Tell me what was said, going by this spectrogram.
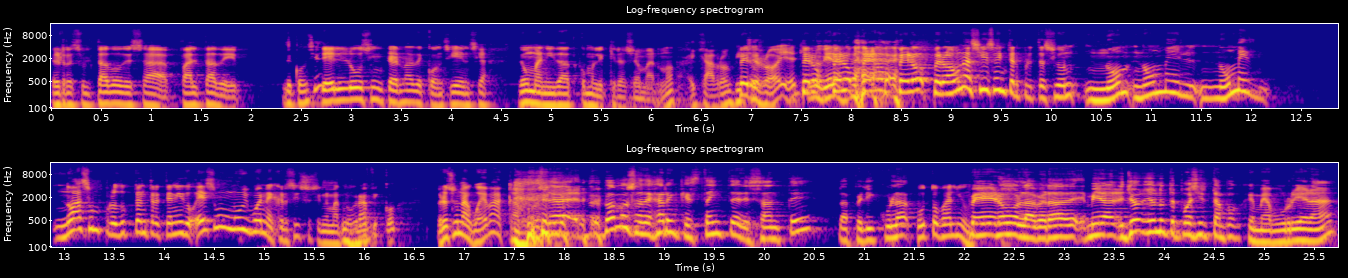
el resultado de esa falta de, ¿De conciencia? de luz interna, de conciencia, de humanidad, como le quieras llamar, ¿no? Ay, cabrón, pinche Roy, ¿eh? ¿Quién pero, pero, pero, pero, pero aún así esa interpretación no, no me, no me, no hace un producto entretenido. Es un muy buen ejercicio cinematográfico, pero es una hueva, cabrón. O sea, vamos a dejar en que está interesante la película, Puto Valium. Pero la verdad, mira, yo, yo no te puedo decir tampoco que me aburriera,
